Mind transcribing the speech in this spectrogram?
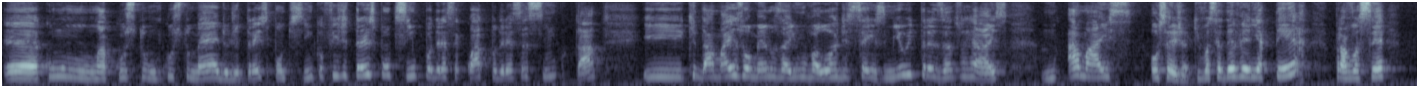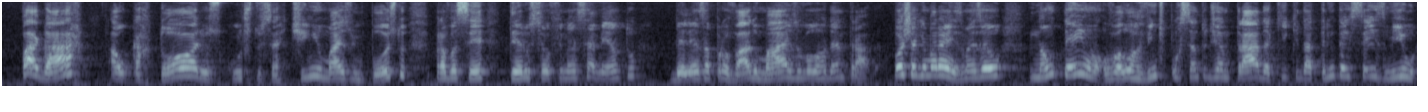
é, com uma custo, um custo médio de 3.5, eu fiz de 3.5, poderia ser 4, poderia ser 5, tá? E que dá mais ou menos aí um valor de 6.300 reais a mais, ou seja, que você deveria ter para você pagar ao cartório, os custos certinho, mais o imposto, para você ter o seu financiamento beleza, aprovado, mais o valor da entrada. Poxa, Guimarães, mas eu não tenho o valor 20% de entrada aqui, que dá 36 mil,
